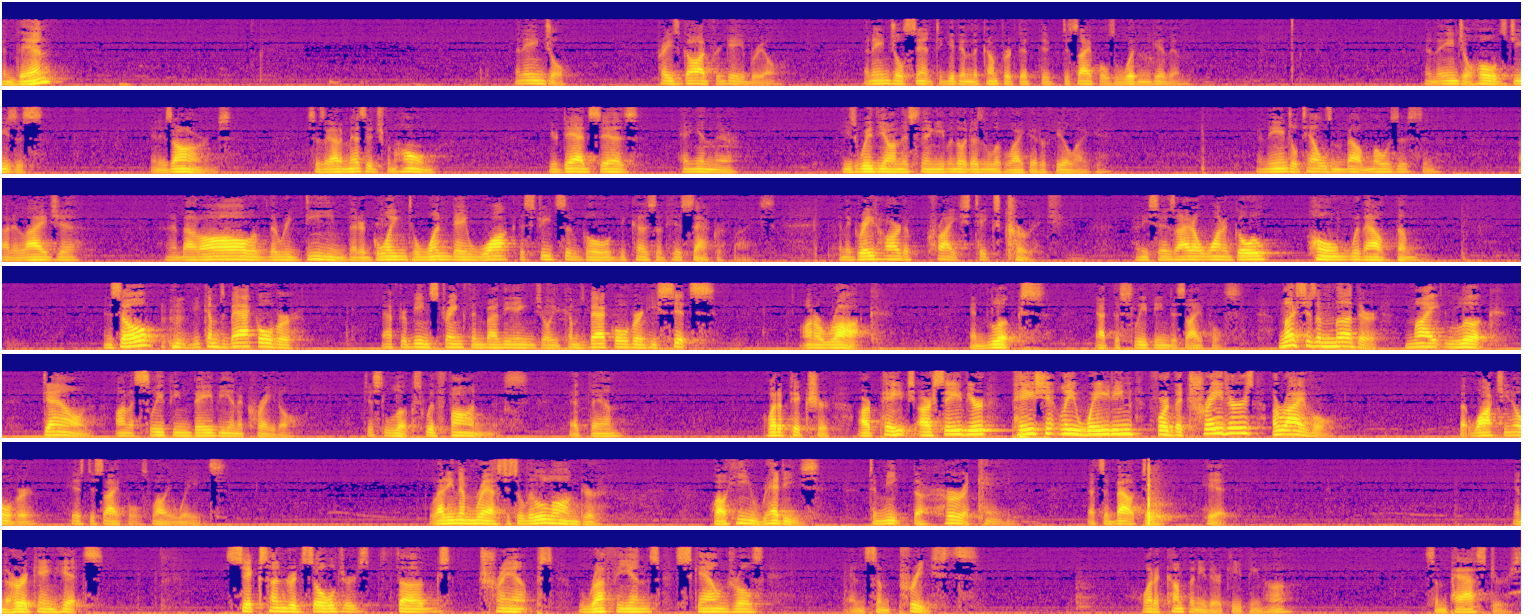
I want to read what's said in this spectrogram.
And then an angel Praise God for Gabriel, an angel sent to give him the comfort that the disciples wouldn't give him. And the angel holds Jesus in his arms. He Says, I got a message from home. Your dad says, hang in there. He's with you on this thing, even though it doesn't look like it or feel like it. And the angel tells him about Moses and about Elijah and about all of the redeemed that are going to one day walk the streets of gold because of his sacrifice. And the great heart of Christ takes courage. And he says, I don't want to go home without them. And so he comes back over after being strengthened by the angel. He comes back over and he sits on a rock and looks at the sleeping disciples. Much as a mother might look down on a sleeping baby in a cradle. Just looks with fondness at them. What a picture. Our, pa- our Savior patiently waiting for the traitor's arrival, but watching over his disciples while he waits. Letting them rest just a little longer while he readies to meet the hurricane that's about to hit and the hurricane hits. 600 soldiers, thugs, tramps, ruffians, scoundrels, and some priests. What a company they're keeping, huh? Some pastors.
